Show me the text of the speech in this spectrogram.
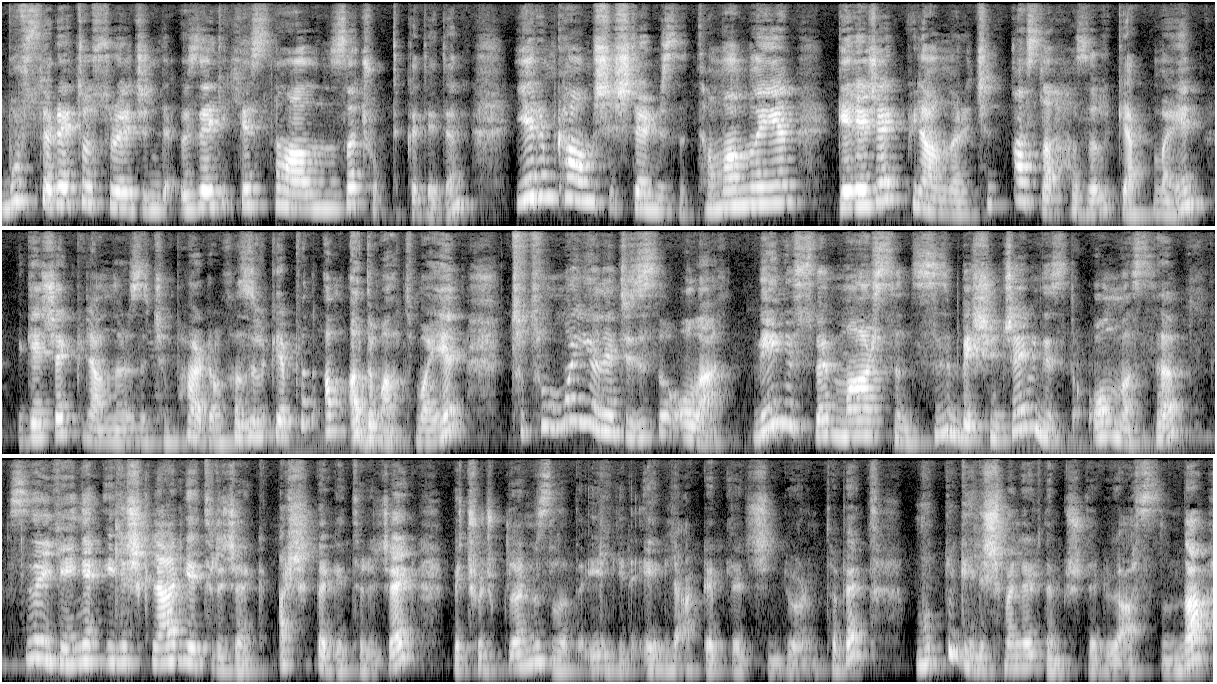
Bursa retro sürecinde özellikle sağlığınıza çok dikkat edin. Yarım kalmış işlerinizi tamamlayın. Gelecek planlar için asla hazırlık yapmayın. Gelecek planlarınız için pardon hazırlık yapın ama adım atmayın. Tutulma yöneticisi olan Venüs ve Mars'ın sizin 5. evinizde olması size yeni ilişkiler getirecek, aşk da getirecek ve çocuklarınızla da ilgili evli akrepler için diyorum tabi mutlu gelişmeleri de müşteriyor aslında.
